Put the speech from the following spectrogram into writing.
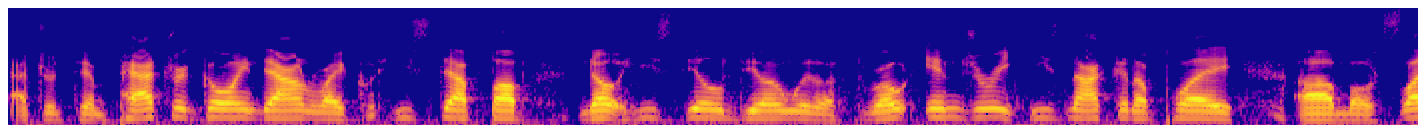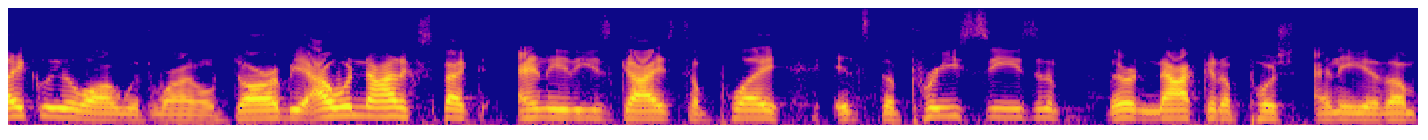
after Tim Patrick going down, right? Could he step up? No, he's still dealing with a throat injury. He's not going to play uh, most likely, along with Ronald Darby. I would not expect any of these guys to play. It's the preseason. They're not going to push any of them.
